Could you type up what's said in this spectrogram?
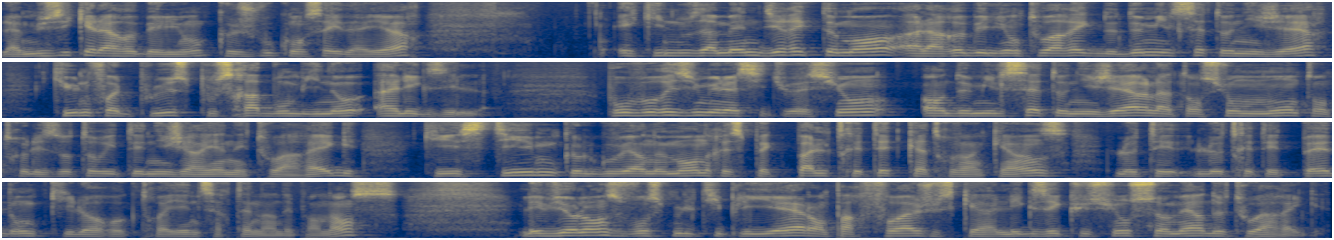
la musique et la rébellion, que je vous conseille d'ailleurs, et qui nous amène directement à la rébellion Touareg de 2007 au Niger, qui une fois de plus poussera Bombino à l'exil. Pour vous résumer la situation, en 2007 au Niger, la tension monte entre les autorités nigériennes et Touareg, qui estiment que le gouvernement ne respecte pas le traité de 95, le, té- le traité de paix donc qui leur octroyait une certaine indépendance. Les violences vont se multiplier, allant parfois jusqu'à l'exécution sommaire de Touareg.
